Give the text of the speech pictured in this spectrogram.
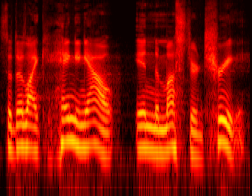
So they're like hanging out in the mustard tree.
